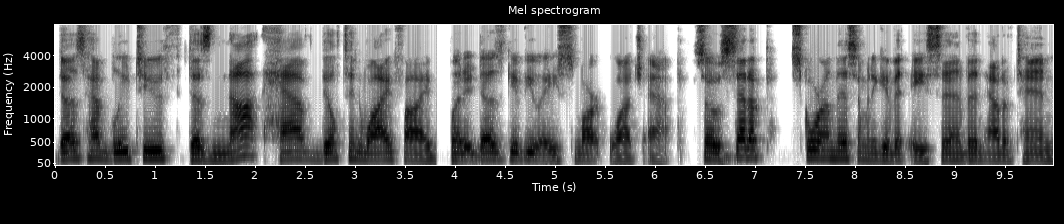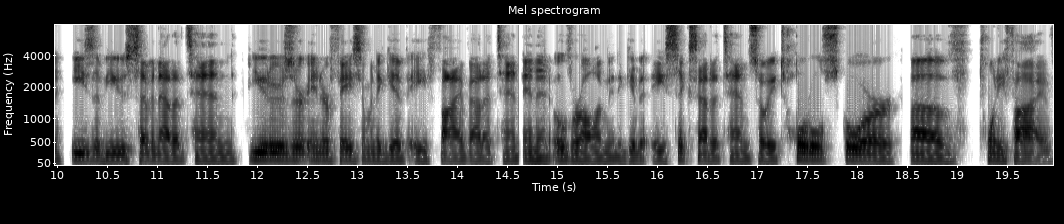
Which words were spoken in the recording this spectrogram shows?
Does have Bluetooth, does not have built-in Wi-Fi, but it does give you a smartwatch app. So setup Score on this, I'm going to give it a 7 out of 10. Ease of use, 7 out of 10. User interface, I'm going to give a 5 out of 10. And then overall, I'm going to give it a 6 out of 10. So a total score of 25.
